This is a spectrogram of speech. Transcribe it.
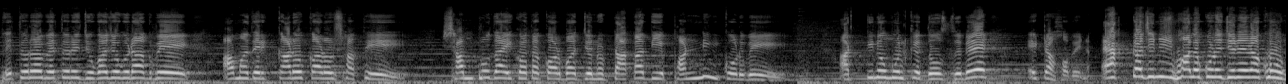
ভেতরে ভেতরে যোগাযোগ রাখবে আমাদের কারও কারও সাথে। সাম্প্রদায়িকতা করবার জন্য টাকা দিয়ে ফান্ডিং করবে। আর তৃণমূলকে দোষ দেবে, এটা হবে না। একটা জিনিস ভালো করে জেনে রাখুন,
